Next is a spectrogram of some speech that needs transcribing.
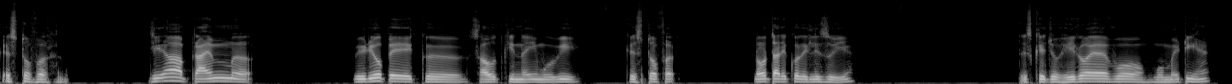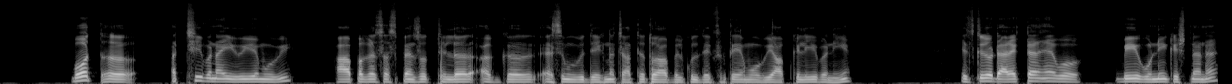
क्रिस्टोफर। जी हाँ प्राइम वीडियो पे एक साउथ की नई मूवी, क्रिस्टोफर, नौ तारीख को रिलीज़ हुई है। तो इसके जो हीरो है, वो मोमेटी हैं। बहुत अच्छी बनाई हुई है मूवी। आप अगर सस्पेंस और थ्रिलर अगर ऐसी मूवी देखना चाहते हो तो आप बिल्कुल देख सकते हैं मूवी आपके लिए बनी है। इसके जो डायरेक्टर हैं, वो बी उनी कृष्णन है।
